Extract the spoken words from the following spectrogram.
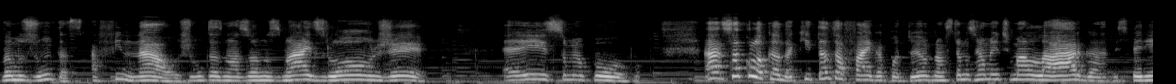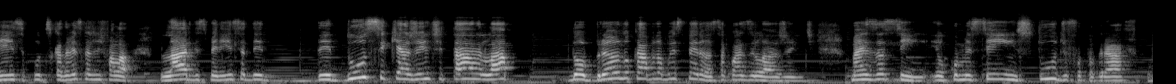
Vamos juntas, afinal, juntas nós vamos mais longe. É isso, meu povo. Ah, só colocando aqui, tanto a Faiga quanto eu, nós temos realmente uma larga experiência. Putz, cada vez que a gente fala larga experiência, deduz-se que a gente está lá dobrando o cabo da boa esperança, quase lá, gente. Mas assim, eu comecei em estúdio fotográfico,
